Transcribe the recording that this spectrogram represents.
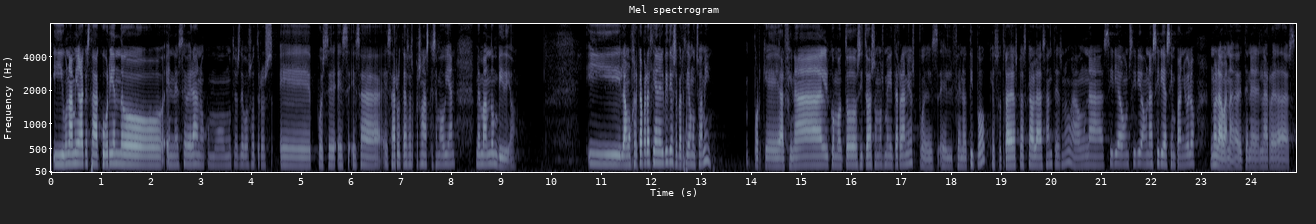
Y una amiga que estaba cubriendo en ese verano, como muchos de vosotros, eh, pues e, esa, esa ruta, esas personas que se movían, me mandó un vídeo. Y la mujer que aparecía en el vídeo se parecía mucho a mí porque al final, como todos y todas somos mediterráneos, pues el fenotipo, que es otra de las cosas que hablabas antes, ¿no? a una siria o un sirio, a una siria sin pañuelo, no la van a detener en las redadas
